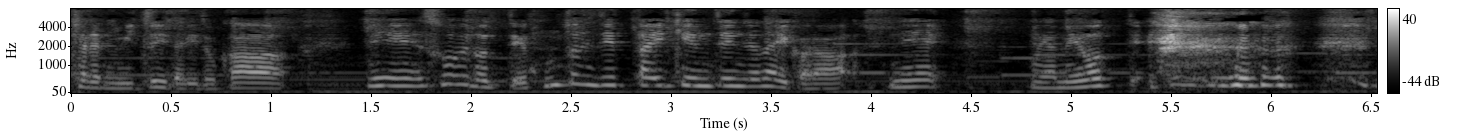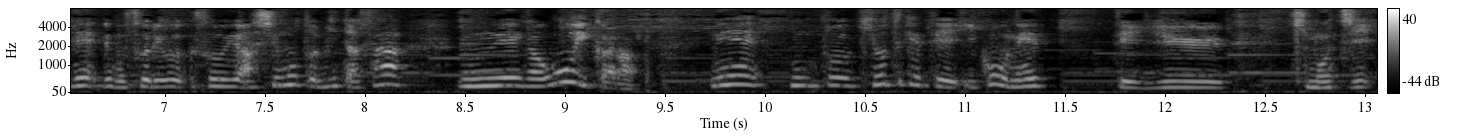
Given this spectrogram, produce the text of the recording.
キャラに貢いだりとか、ね、そういうのって本当に絶対健全じゃないから、ね、もうやめようって。ね、でもそれを、そういう足元見たさ、運営が多いから、ね、本当気をつけていこうねっていう気持ち。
